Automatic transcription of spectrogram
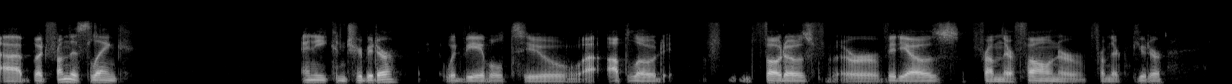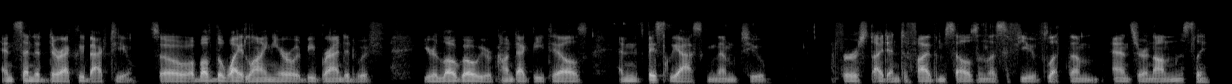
Uh, but from this link, any contributor would be able to uh, upload photos or videos from their phone or from their computer and send it directly back to you. So above the white line here would be branded with your logo, your contact details, and it's basically asking them to first identify themselves unless if you've let them answer anonymously.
